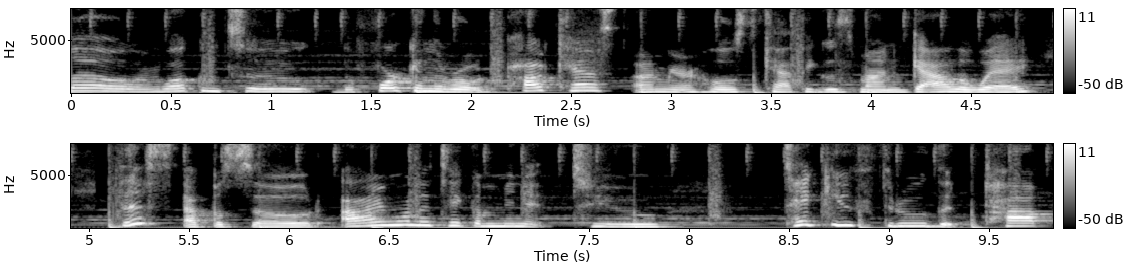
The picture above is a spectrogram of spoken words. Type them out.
Hello, and welcome to the Fork in the Road podcast. I'm your host, Kathy Guzman Galloway. This episode, I want to take a minute to take you through the top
